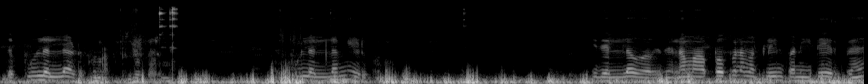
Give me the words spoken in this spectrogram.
இந்த புல்லெல்லாம் எடுக்கணும். இது பாருங்கள் இந்த புல் எல்லாமே எடுக்கணும். இதெல்லாம் வருது நம்ம அப்பப்போ நம்ம க்ளீன் பண்ணிக்கிட்டே இருப்பேன்.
